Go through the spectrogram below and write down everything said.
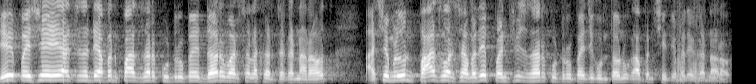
ते पैसे याच्यासाठी आपण पाच हजार कोटी रुपये दर वर्षाला खर्च करणार आहोत. असे मिळून पाच वर्षामध्ये पंचवीस हजार कोटी रुपयाची गुंतवणूक आपण शेतीमध्ये करणार आहोत.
